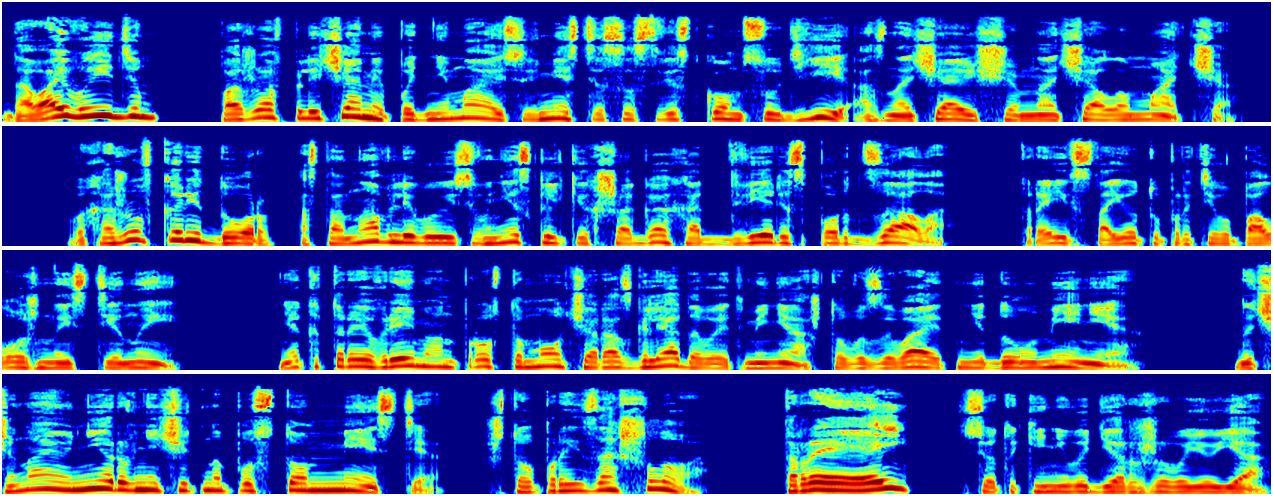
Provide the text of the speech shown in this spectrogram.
давай выйдем. Пожав плечами, поднимаюсь вместе со свистком судьи, означающим начало матча. Выхожу в коридор, останавливаюсь в нескольких шагах от двери спортзала. Трей встает у противоположной стены. Некоторое время он просто молча разглядывает меня, что вызывает недоумение. Начинаю нервничать на пустом месте. Что произошло? «Трей!» Все-таки не выдерживаю я.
